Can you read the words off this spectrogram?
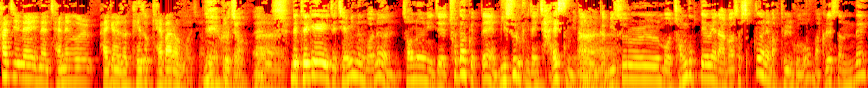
사진에 있는 재능을 발견해서 계속 개발한 거죠. 네, 그렇죠. 네. 네. 근데 되게 이제 재밌는 거는 저는 이제 초등학교 때 미술을 굉장히 잘했습니다. 네. 그러니까 미술을 뭐 전국 대회 나가서 10등 안에 막 들고 막 그랬었는데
